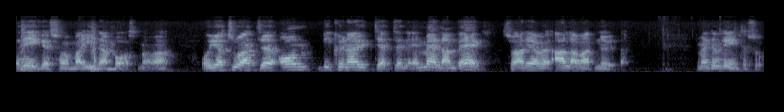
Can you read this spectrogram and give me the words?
regel som var innan Basman. Va? Och jag tror att om vi kunde ha utgett en mellanväg så hade alla varit nöjda. Men det blev inte så.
